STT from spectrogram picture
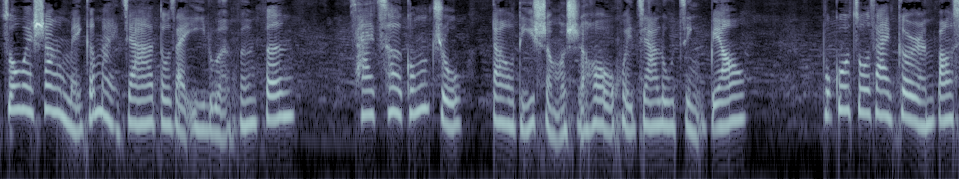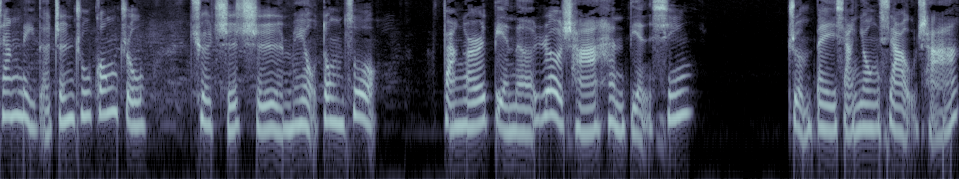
座位上每个买家都在议论纷纷，猜测公主到底什么时候会加入竞标。不过，坐在个人包厢里的珍珠公主却迟迟没有动作，反而点了热茶和点心，准备享用下午茶。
